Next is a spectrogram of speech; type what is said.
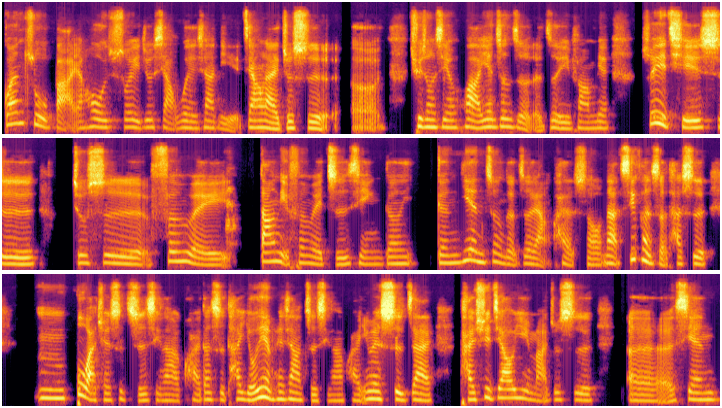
关注吧，然后所以就想问一下你将来就是呃去中心化验证者的这一方面，所以其实就是分为当你分为执行跟跟验证的这两块的时候，那 sequencer 它是嗯不完全是执行那块，但是它有点偏向执行那块，因为是在排序交易嘛，就是呃先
